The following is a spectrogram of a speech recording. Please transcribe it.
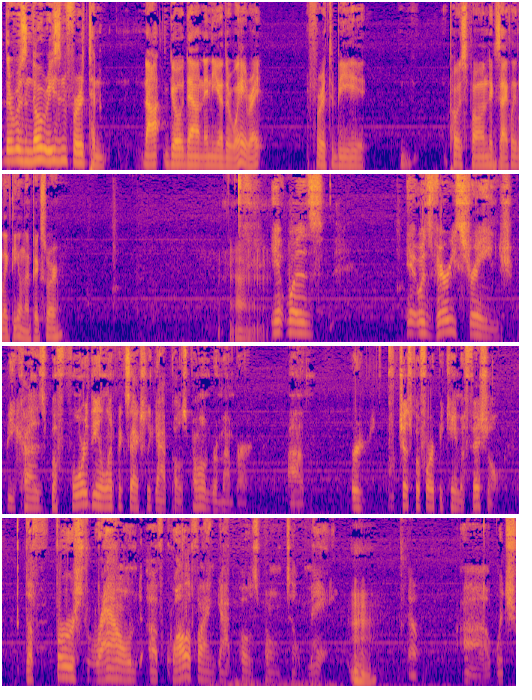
there was no reason for it to not go down any other way, right? For it to be postponed exactly like the Olympics were. Um, it was it was very strange because before the Olympics actually got postponed, remember, um, or just before it became official, the first round of qualifying got postponed till May, mhm. uh, which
